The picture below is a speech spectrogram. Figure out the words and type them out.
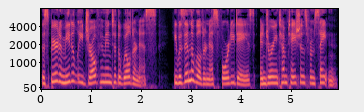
The Spirit immediately drove him into the wilderness. He was in the wilderness 40 days, enduring temptations from Satan.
